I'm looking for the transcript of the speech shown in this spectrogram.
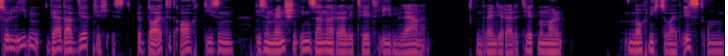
zu lieben, wer da wirklich ist, bedeutet auch diesen, diesen Menschen in seiner Realität lieben lernen. Und wenn die Realität nun mal noch nicht so weit ist, um,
